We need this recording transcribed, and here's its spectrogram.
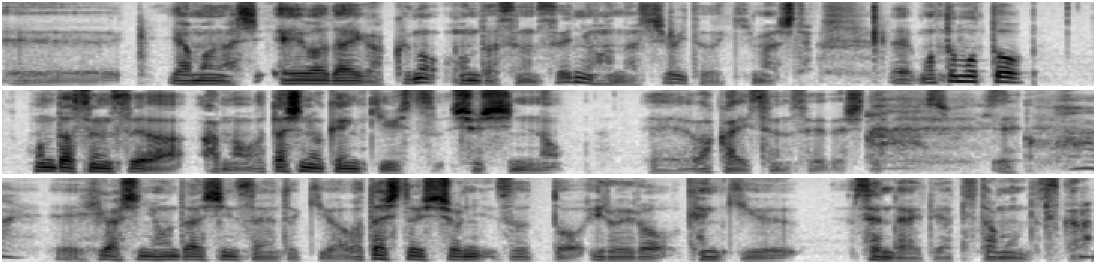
えー、山梨英和大学の本田先生にお話をいただきました。えー、もともと本田先生はあの私の研究室出身の、えー、若い先生でして、えー、東日本大震災の時は私と一緒にずっといろいろ研究仙台でやってたもんですから、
